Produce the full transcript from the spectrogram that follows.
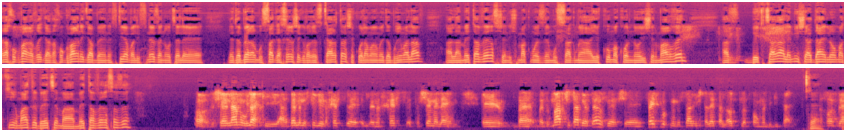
אנחנו כבר, אז רגע, אנחנו כבר ניגע ב-NFT, אבל לפני זה אני רוצה לדבר על מושג אחר שכבר הזכרת, שכולם היום מדברים עליו, על המטאוורס, שנשמע כמו איזה מושג מהיקום הקולנועי של מארוול. אז בקצרה, למי שעדיין לא מכיר, מה זה בעצם המטאוורס הזה? או, זו שאלה מעולה, כי הרבה מנסים לנכס, לנכס את השם אליהם. אה, בדוגמה הפשוטה ביותר זה שפייסבוק מנסה להשתלט על עוד פלטפורמה דיגיטלית. כן. נכון? זה,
